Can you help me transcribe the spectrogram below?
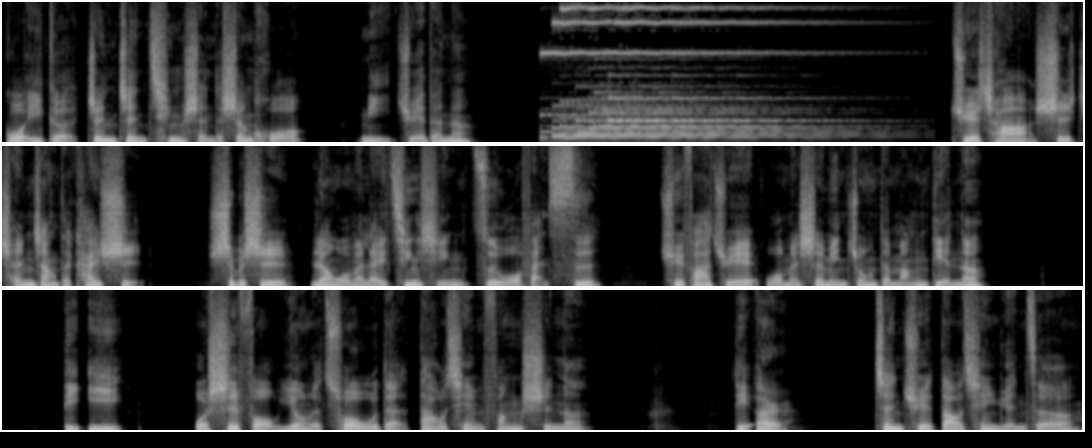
过一个真正清神的生活。你觉得呢？觉察是成长的开始，是不是？让我们来进行自我反思，去发掘我们生命中的盲点呢？第一，我是否用了错误的道歉方式呢？第二，正确道歉原则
